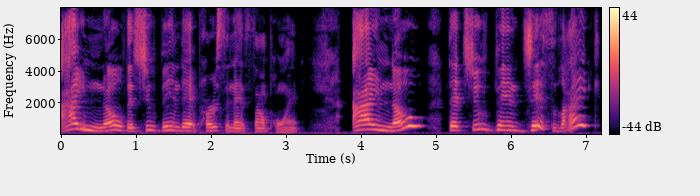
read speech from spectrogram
I know that you've been that person at some point. I know that you've been just like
